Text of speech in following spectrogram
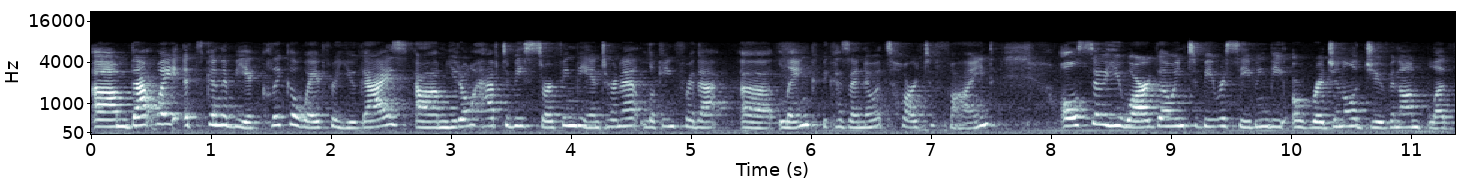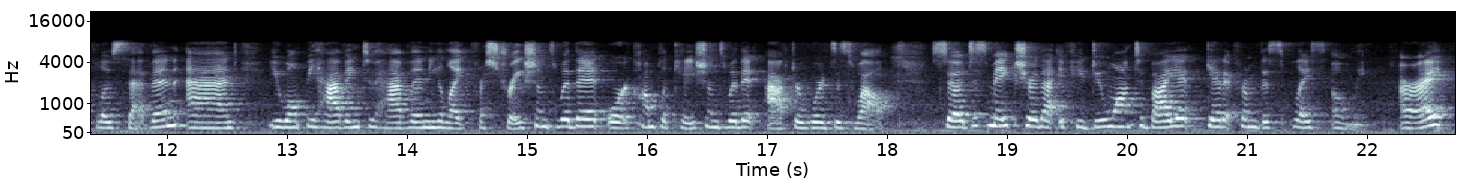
Um, that way it's going to be a click away for you guys. Um, you don't have to be surfing the internet looking for that uh, link because I know it's hard to find. Also, you are going to be receiving the original Juvenon Blood Flow 7 and you won't be having to have any like frustrations with it or complications with it afterwards as well. So just make sure that if you do want to buy it, get it from this place only. All right.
